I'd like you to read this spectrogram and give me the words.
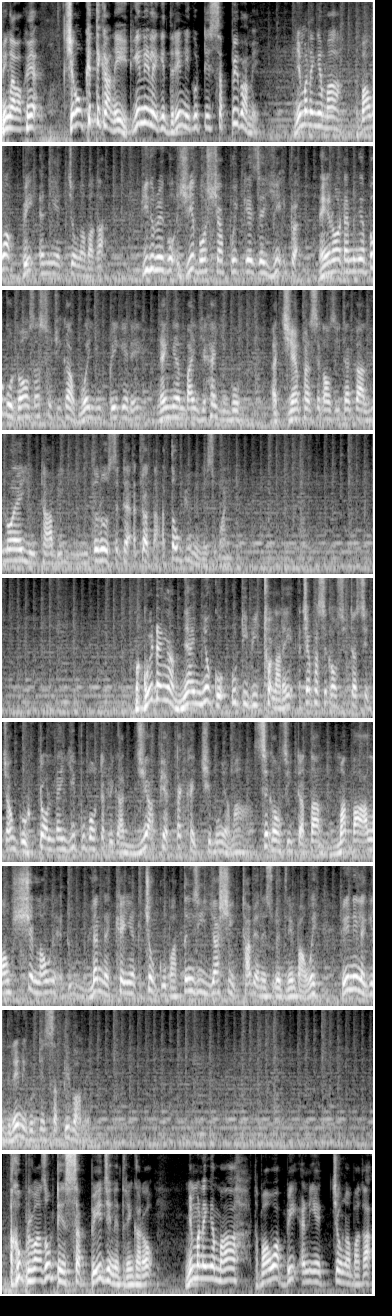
မင်္ဂလာပါခင်ဗျရန်ကုန်ခေတ်တစ်ကနေဒီကနေ့လည်းကသတင်းတွေကိုတင်ဆက်ပေးပါမယ်မြန်မာနိုင်ငံမှာတဘာဝဘေးအန္တရာယ်ကြုံလာပါကပြည်သူတွေကိုအရေးပေါ်ရှာဖွေကယ်ဆယ်ရေးအတွက်နိုင်ငံတော်တိုင်ပင်ခံပုဂ္ဂိုလ်ဒေါအောင်ဆန်းစုကြည်ကဝယ်ယူပေးခဲ့တဲ့နိုင်ငံပိုင်ရဟတ်ယာဉ်ကိုအကြံဖတ်စစ်ကောင်စီတပ်ကလွှဲယူထားပြီးသူတို့စစ်တပ်အတွက်သာအသုံးပြုနေတယ်ဆိုပါတယ် မကွေးတိုင်းကမြိုင်မြုပ်ကို UTP ထွက်လာတဲ့အချက်ဖက်စစ်ကောင်စီတပ်စစ်ကြောင်းကိုတော်လန်ရေးပူပေါင်းတပ်တွေကကြားဖြတ်တိုက်ခိုက်ချေမှုရမှာစစ်ကောင်စီတပ်သားမပါအလောင်းရှစ်လောင်းနဲ့အတူလက်နက်ခဲယံတချို့ကိုပါတင်းစီရရှိထားပြန်နေဆိုတဲ့သတင်းပါဝင်ဒီနေ့လည်းဒီသတင်းတွေကိုတင်ဆက်ပေးပါမယ်အခုပထမဆုံးတင်ဆက်ပေးခြင်းတဲ့သတင်းကတော့မြန်မာနိုင်ငံမှာတဘာဝဘေးအန္တရာယ်ကြုံလာပါက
